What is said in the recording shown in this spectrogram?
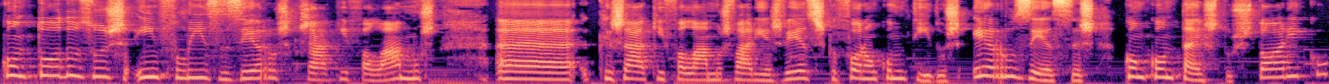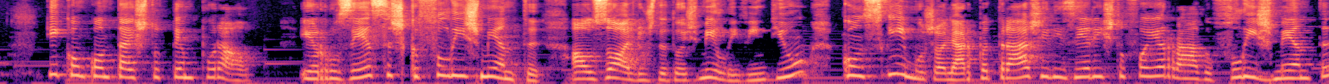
com todos os infelizes erros que já aqui falamos, uh, que já aqui falamos várias vezes, que foram cometidos. Erros esses com contexto histórico e com contexto temporal. Erros esses que, felizmente, aos olhos de 2021, conseguimos olhar para trás e dizer isto foi errado. Felizmente,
